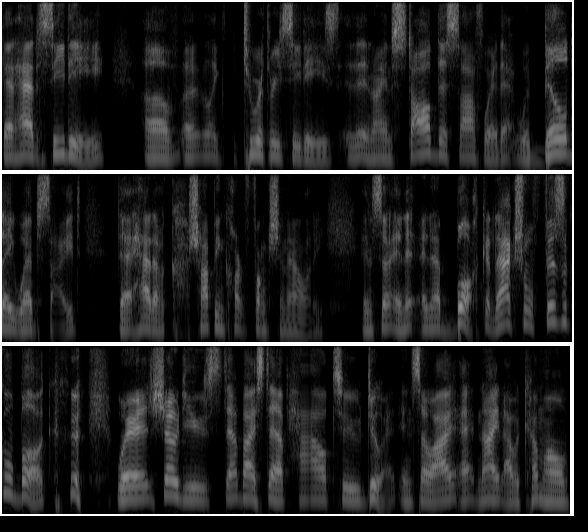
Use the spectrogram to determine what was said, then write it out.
that had a CD of uh, like two or three CDs and I installed this software that would build a website that had a shopping cart functionality. And so and, and a book, an actual physical book where it showed you step by step how to do it. And so I at night I would come home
